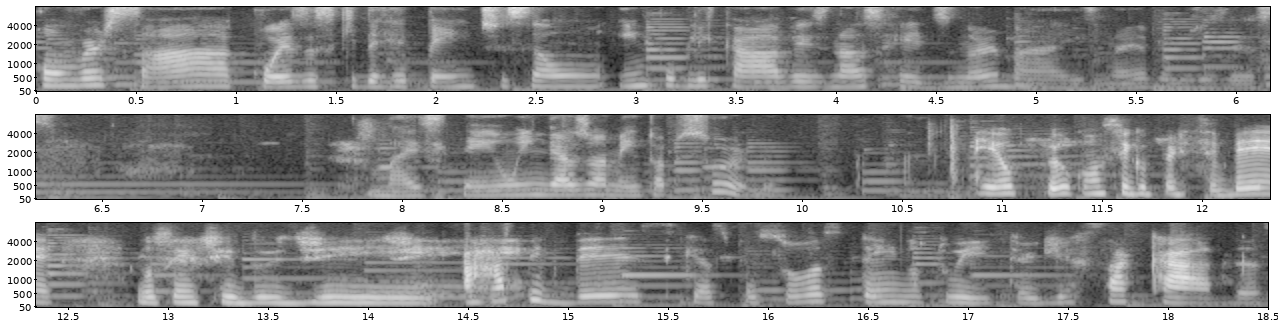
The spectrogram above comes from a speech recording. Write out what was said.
conversar coisas que de repente são impublicáveis nas redes normais, né? Vamos dizer assim. Mas tem um engajamento absurdo. Eu, eu consigo perceber no sentido de a rapidez que as pessoas têm no Twitter, de sacadas,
